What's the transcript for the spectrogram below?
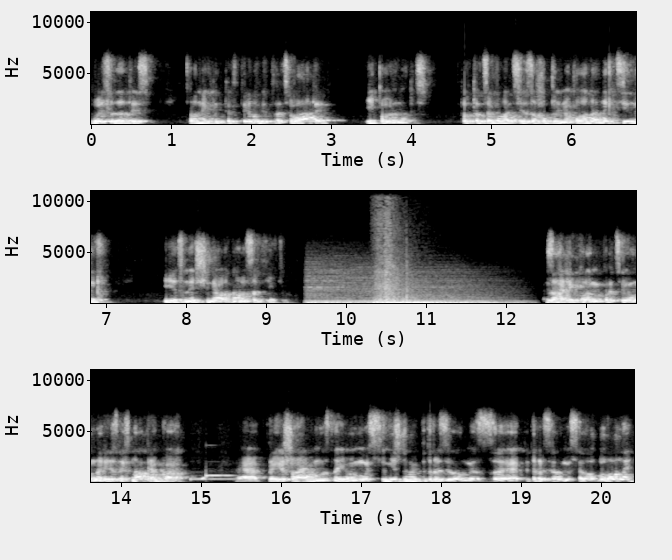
висадитись, проникнути в тил, відпрацювати і повернутися. Тобто це було ці захоплення полонених цінних і знищення одного з об'єктів. Взагалі, коли ми працюємо на різних напрямках, приїжджаємо, знайомимося з суміжними підрозділами, з підрозділами Сил оборони.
